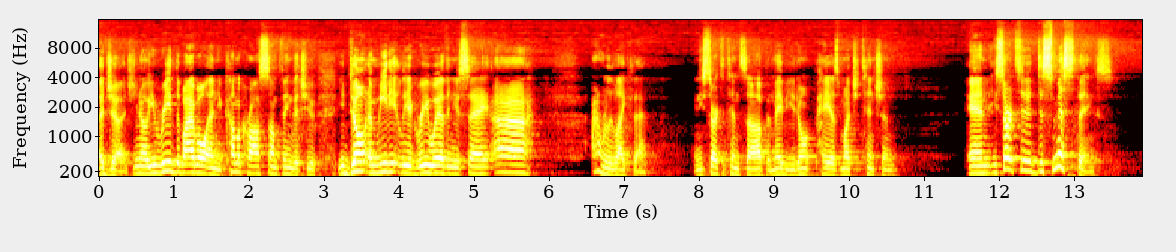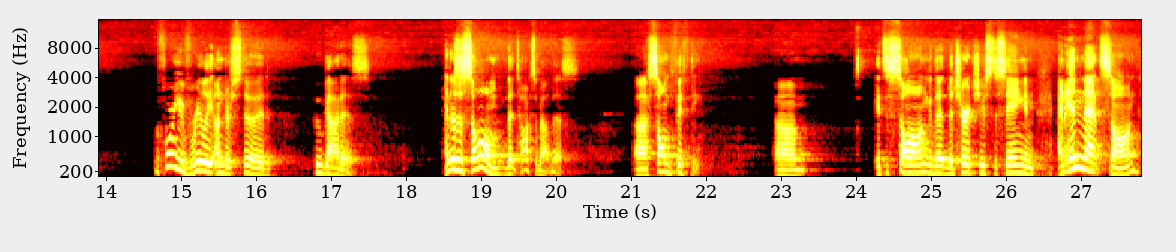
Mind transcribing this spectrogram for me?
a judge, you know, you read the Bible and you come across something that you, you don't immediately agree with, and you say, ah, I don't really like that. And you start to tense up, and maybe you don't pay as much attention. And you start to dismiss things before you've really understood who God is. And there's a psalm that talks about this uh, Psalm 50. Um, it's a song that the church used to sing, and, and in that song,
